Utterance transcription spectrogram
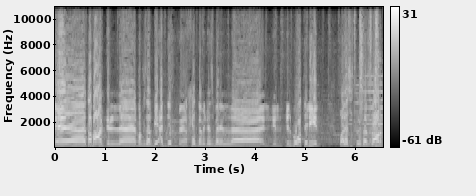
آه، طبعا المجزر بيقدم خدمة بالنسبة لل- لل- للمواطنين وليست للجزار.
